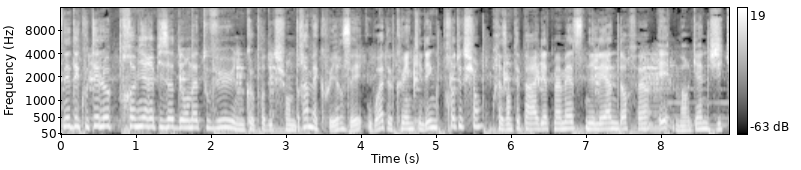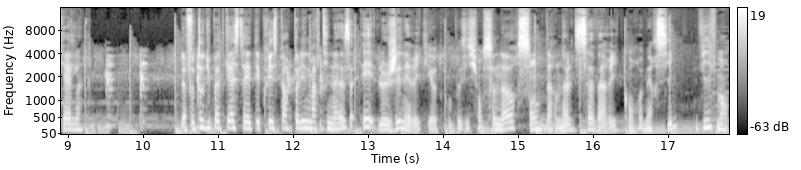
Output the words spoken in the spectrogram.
venez d'écouter le premier épisode de On a tout vu, une coproduction Drama Queers et What a Kidding Production, présentée par Agathe Mames, Niléane Dorfer et Morgan Jikel. La photo du podcast a été prise par Pauline Martinez et le générique et autres compositions sonores sont d'Arnold Savary, qu'on remercie vivement.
